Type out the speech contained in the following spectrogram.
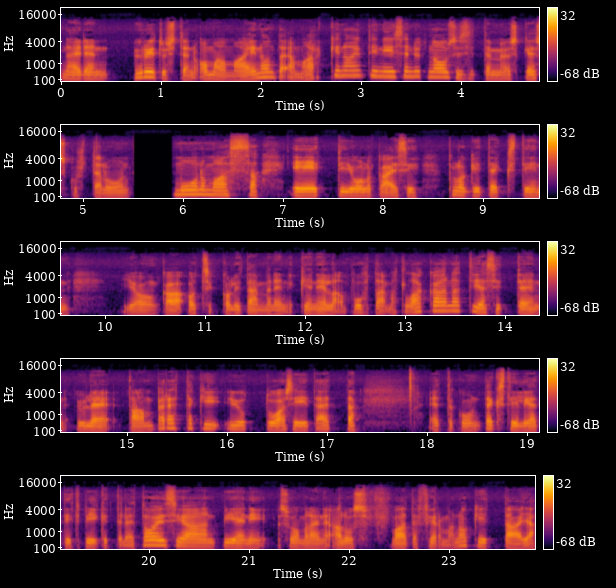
näiden yritysten oma mainonta ja markkinointi, niin se nyt nousi sitten myös keskusteluun. Muun muassa Eetti julkaisi blogitekstin jonka otsikko oli tämmöinen, kenellä on puhtaimmat lakanat, ja sitten Yle Tampere teki juttua siitä, että, että kun tekstiilijätit piikittelee toisiaan, pieni suomalainen alusvaatefirma nokittaa, ja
